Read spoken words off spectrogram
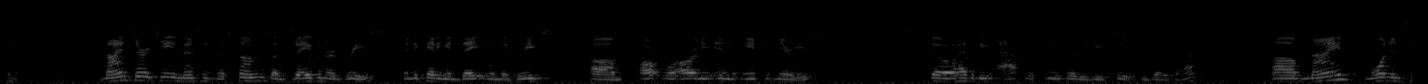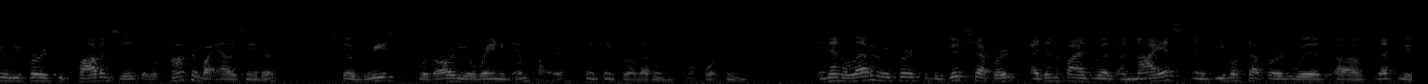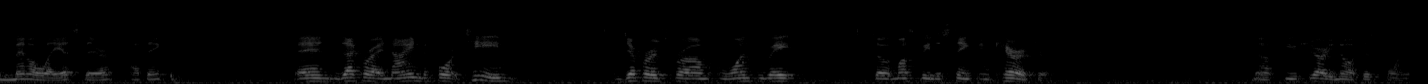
913 mentions the sons of Javan or Greece, indicating a date when the Greeks um, are, were already in the ancient Near East. So it had to be after 330 BC if you go with that. Um, 9, 1 and 2 refers to provinces that were conquered by Alexander. So Greece was already a reigning empire. Same thing for 11, uh, 14. And then 11 refers to the good shepherd, identifies with Onias, and an evil shepherd with, uh, that should be Menelaus there, I think. And Zechariah 9 to 14 differs from 1 through 8, so it must be distinct in character. Now, you should already know at this point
